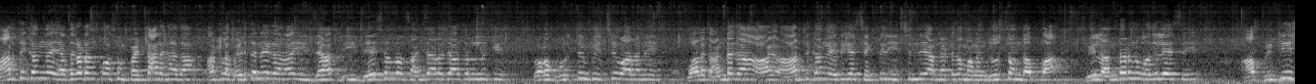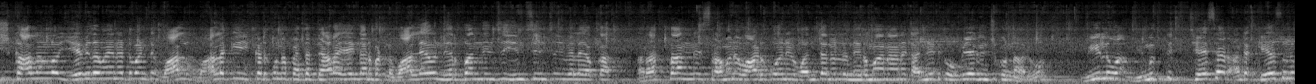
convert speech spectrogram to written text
ఆర్థికంగా ఎదగడం కోసం పెట్టాలి కదా. అట్లా పెడితేనే కదా ఈ జా ఈ దేశంలో సంచార జాతులకి ఒక గుర్తింపు ఇచ్చి వాళ్ళని వాళ్ళకి అండగా ఆర్థికంగా ఎదిగే శక్తిని ఇచ్చింది అన్నట్టుగా మనం చూస్తాం తప్ప వీళ్ళందరిని వదిలేసి ఆ బ్రిటిష్ కాలంలో ఏ విధమైనటువంటి వాళ్ళు వాళ్ళకి ఇక్కడికున్న పెద్ద తేడా ఏం కనపడలేదు వాళ్ళేమో నిర్బంధించి హింసించి వీళ్ళ యొక్క రక్తాన్ని శ్రమని వాడుకొని వంతెనలు నిర్మాణానికి అన్నిటికీ ఉపయోగించుకున్నారు. వీళ్ళు విముక్తి చేశారు. అంటే కేసులు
